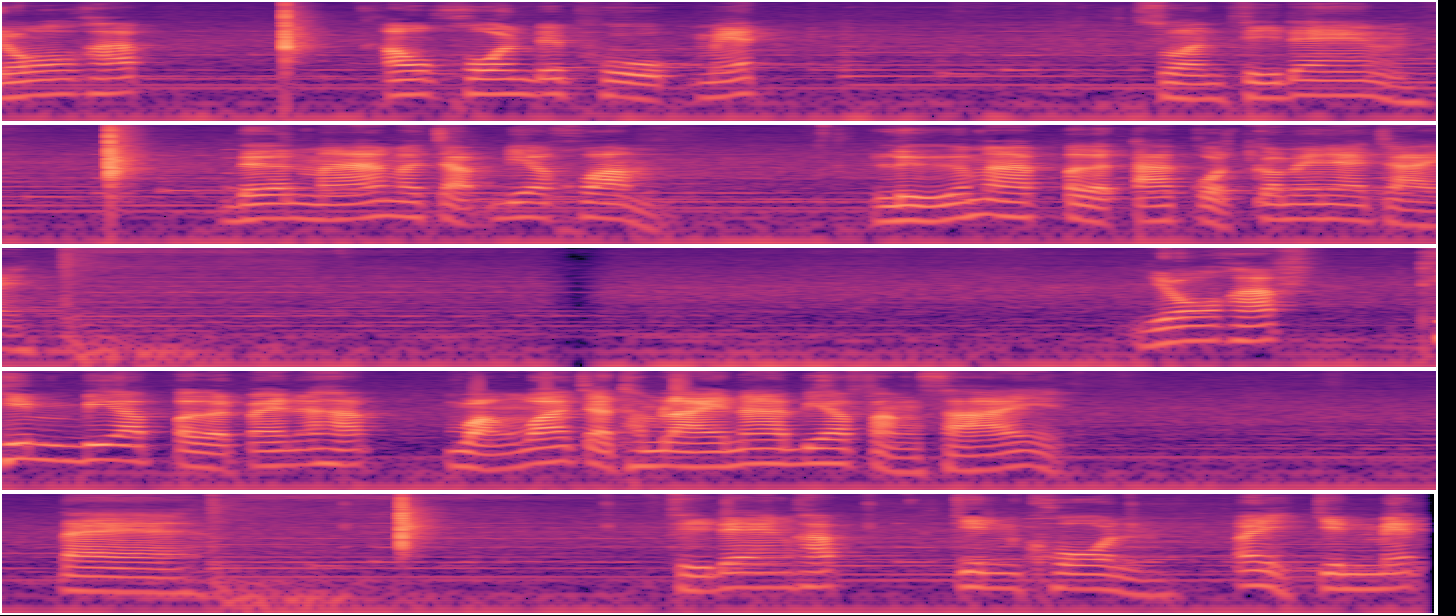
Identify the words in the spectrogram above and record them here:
โยครับ เอาโคนไปผูกเม็ด ส่วนสีแดง เดินม้ามาจับเบี้ยคว่ำหรือมาเปิดตากดก็ไม่แน่ใจ โยครับ ทิมเบี้ยเปิดไปนะครับ หวังว่าจะทำลายหน้าเบี้ยฝั่งซ้าย แต่ สีแดงครับ กินโคน เอ้ย กินเม็ด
